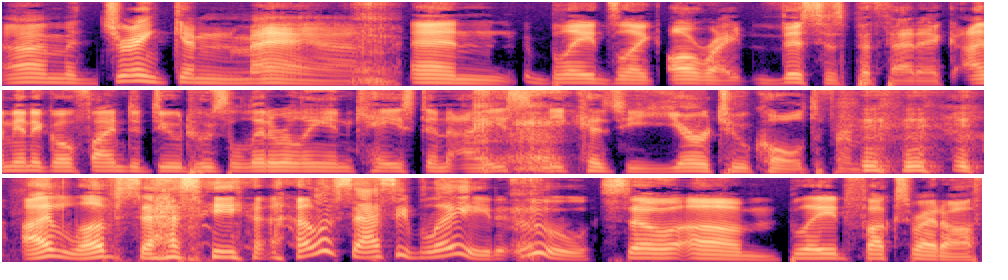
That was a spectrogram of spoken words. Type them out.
I'm a drinking man. And Blade's like, all right, this is pathetic. I'm going to go find a dude who's literally encased in ice because you're too cold for me. I love sassy. I love sassy Blade. Ooh. So um Blade fucks right off.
